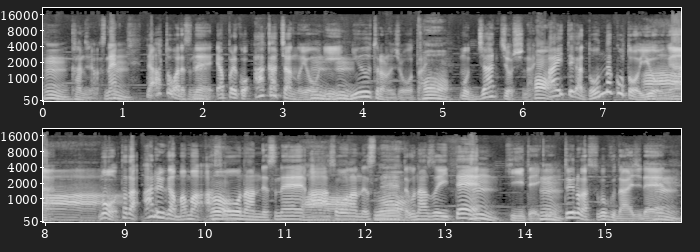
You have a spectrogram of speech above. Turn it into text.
うん。感じなんですね、うん。であとはですね、やっぱりこう赤ちゃんのようにニュートラルな状態、もうジャッジをしない、うん。相手がどんなことを言おうがもうただあるがまま「あうんそうなんですねあーああそうなんですね」ってうなずいてうん。聞いていくうんというのがすごく大事で、うん。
